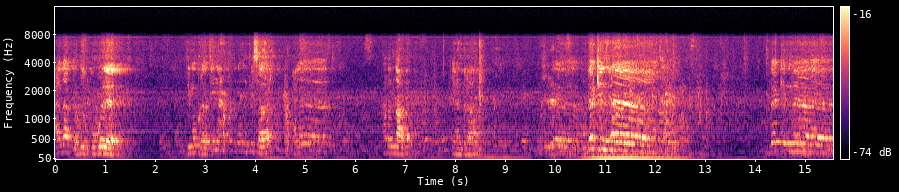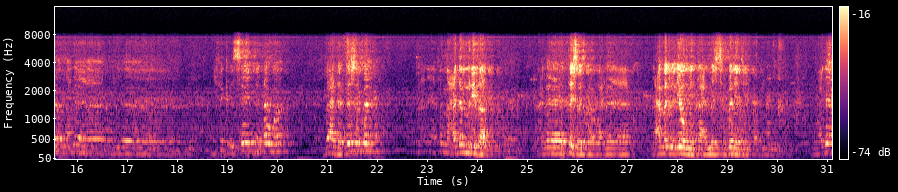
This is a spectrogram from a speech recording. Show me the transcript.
الديمقراطية حققنا انتصار على على النهضة في عندنا لكن لكن معناها ال- الفكر السائد توا بعد التجربة فما عدم رضا على التجربة وعلى العمل اليومي نتاع المجلس البلدي. إيه،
